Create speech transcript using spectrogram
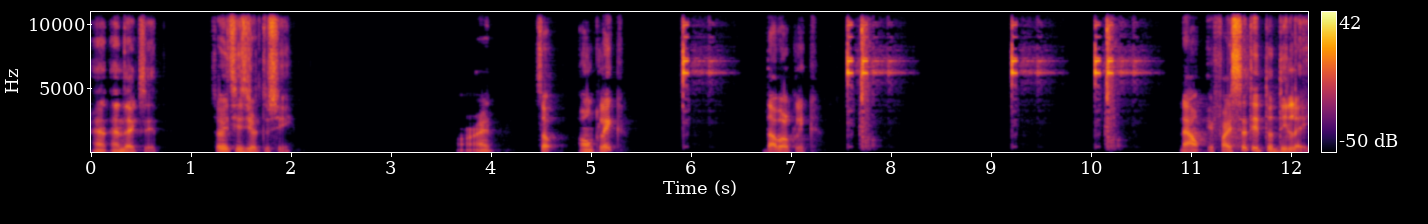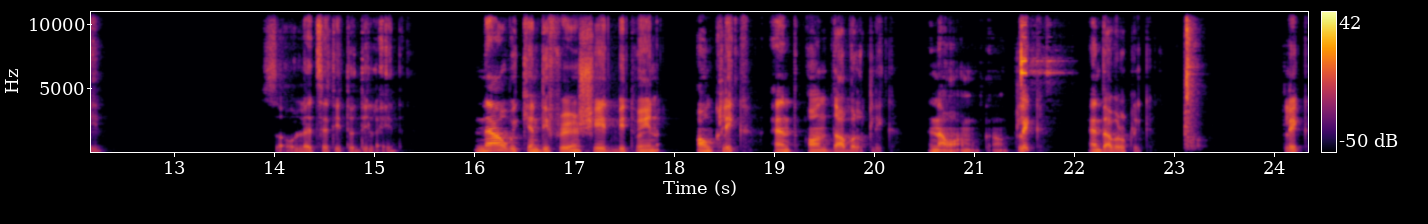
and, and exit. So it's easier to see. All right, so on click, double click. Now, if I set it to delayed, so let's set it to delayed. Now we can differentiate between on click and on double click. Now I'm on click and double click. Click.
